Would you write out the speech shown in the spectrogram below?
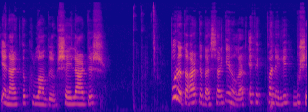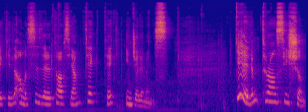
genellikle kullandığım şeylerdir. Burada arkadaşlar genel olarak efekt paneli bu şekilde ama sizlere tavsiyem tek tek incelemeniz. Gelelim transition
